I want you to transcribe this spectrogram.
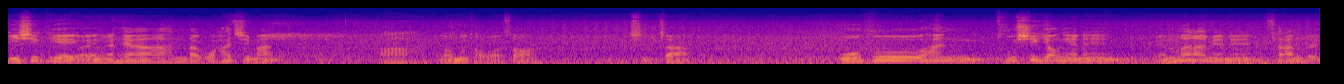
이 시기에 여행을 해야 한다고 하지만 아 너무 더워서 진짜 오후 한 2시경에는 웬만하면은 사람들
